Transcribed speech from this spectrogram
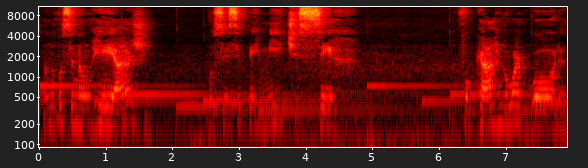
Quando você não reage, você se permite ser, focar no agora,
